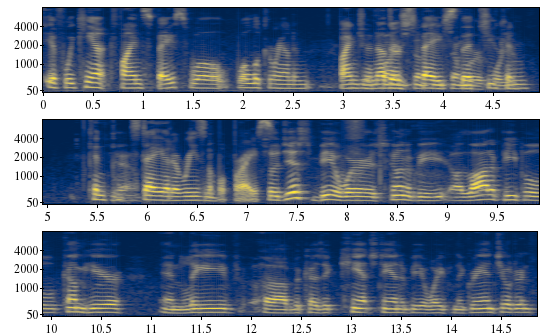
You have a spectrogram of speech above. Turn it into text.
if we can't find space, we'll we'll look around and find you We'll another find space that you can you. Can Yeah. stay at a reasonable price. So just be aware, it's going to be a lot of people come here and leave uh, because they can't stand to be away from the grandchildren.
